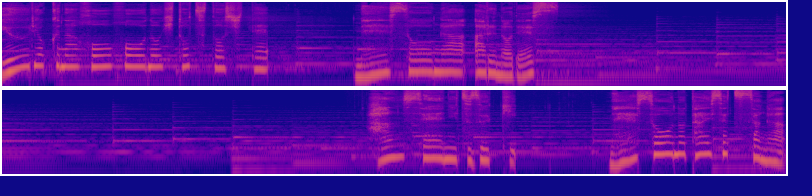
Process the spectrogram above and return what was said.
有力な方法の一つとして瞑想があるのです。反省に続き瞑想の大切さが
